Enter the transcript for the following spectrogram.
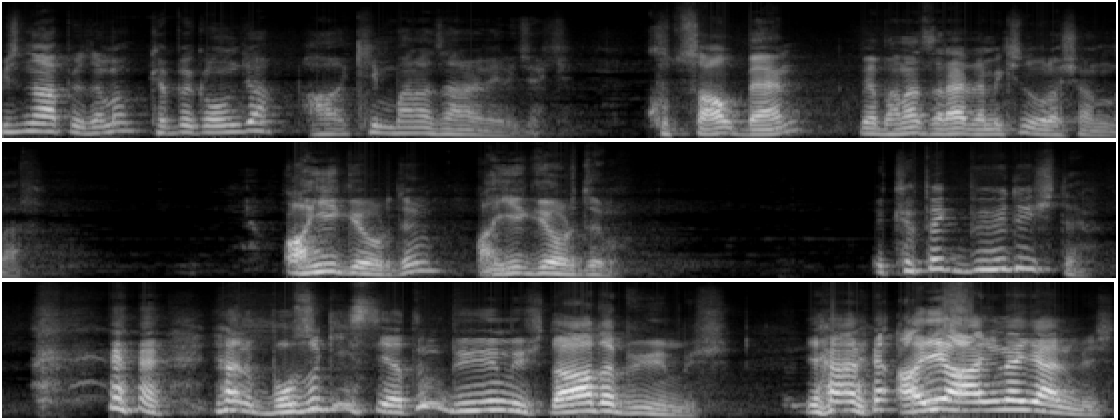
Biz ne yapıyoruz ama? Köpek olunca hakim bana zarar verecek. Kutsal ben ve bana zarar vermek için uğraşanlar. Ayı gördüm, ayı gördüm. E, köpek büyüdü işte. yani bozuk hissiyatım büyümüş, daha da büyümüş. Yani ayı haline gelmiş.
